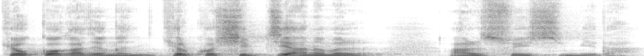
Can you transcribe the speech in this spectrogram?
교과 과정은 결코 쉽지 않음을 알 수 있습니다.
